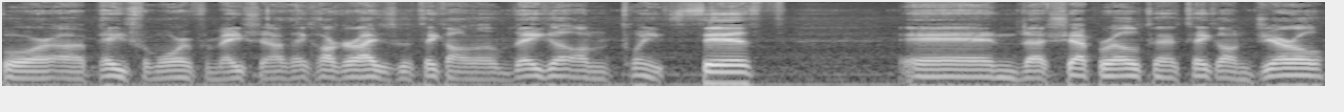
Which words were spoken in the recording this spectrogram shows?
for our page for more information. I think Harker Heights is going to take on Vega on the 25th, and uh, Chaparral is going to take on Jarrell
